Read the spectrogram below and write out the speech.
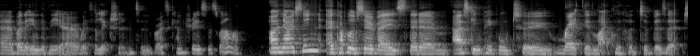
uh, by the end of the year with elections in both countries as well. Uh, now, I've seen a couple of surveys that are asking people to rate their likelihood to visit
